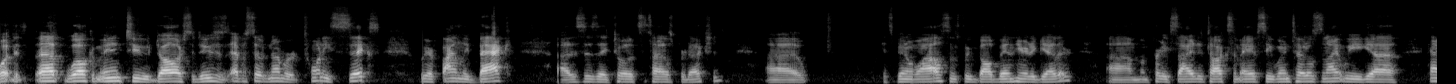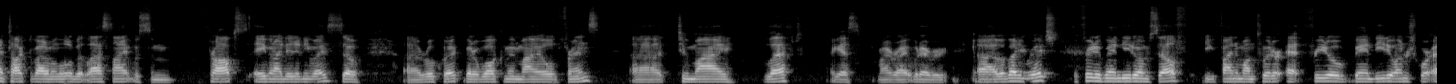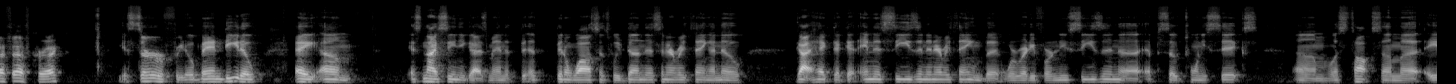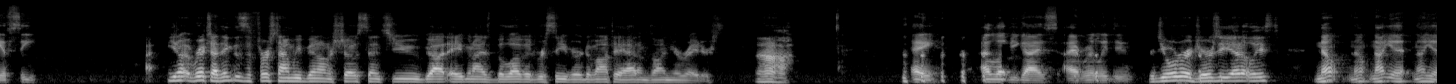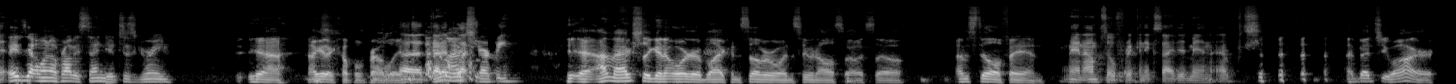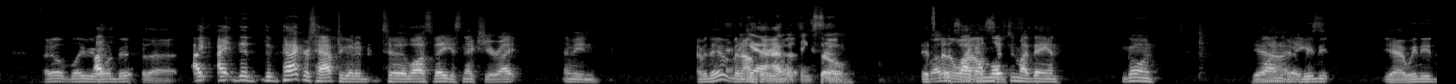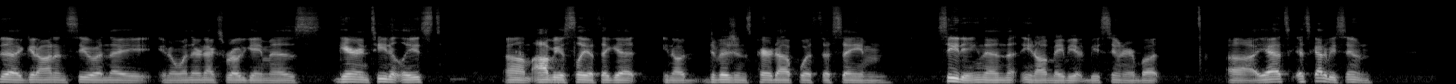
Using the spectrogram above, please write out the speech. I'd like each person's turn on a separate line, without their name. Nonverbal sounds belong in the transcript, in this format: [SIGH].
What is up? Welcome into Dollar Seduces, episode number 26. We are finally back. Uh, this is a Toilets and Titles production. Uh, it's been a while since we've all been here together. Um, I'm pretty excited to talk some AFC win totals tonight. We uh, kind of talked about them a little bit last night with some props. Abe and I did, anyways. So, uh, real quick, better welcome in my old friends. Uh, to my left, I guess my right, whatever. Uh, my buddy Rich, the Frito Bandito himself. You can find him on Twitter at Frito Bandito underscore FF, correct?
Yes, sir. Frito Bandito. Hey, um, it's nice seeing you guys, man. It's been, it's been a while since we've done this and everything. I know got hectic at end of season and everything, but we're ready for a new season, uh, episode 26. Um, let's talk some uh, AFC.
You know, Rich, I think this is the first time we've been on a show since you got Abe and I's beloved receiver, Davante Adams, on your Raiders.
Ah,
Hey, I love you guys. I really do.
Did you order a jersey yet, at least?
No, no, not yet. Not yet.
Abe's got one I'll probably send you. It's just green.
Yeah, I get a couple probably.
Uh, got a
I'm
black
actually,
Sharpie.
yeah, I'm actually gonna order a black and silver one soon, also. So I'm still a fan.
Man, I'm so freaking excited, man. I- [LAUGHS]
I bet you are. I don't blame you
I-
one bit for that.
I, I the, the Packers have to go to, to Las Vegas next year, right? I mean,
I mean, they haven't been out
Yeah,
there
I
yet.
would think so.
It's
well, it
been a
looks like
while.
I'm
since-
lifting my band. I'm going.
yeah, I- we need. Yeah, we need to get on and see when they, you know, when their next road game is guaranteed at least. Um, obviously, if they get, you know, divisions paired up with the same seating, then you know maybe it'd be sooner. But uh, yeah, it's it's got to be soon.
